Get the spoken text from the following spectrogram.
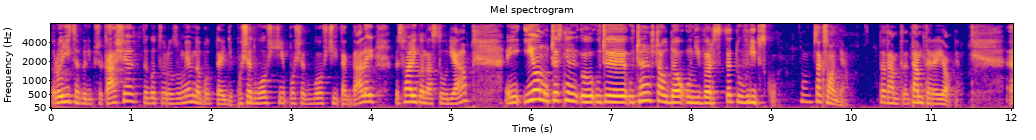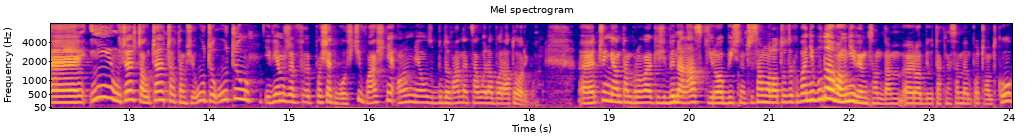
rodzice byli przy kasie, z tego co rozumiem, no bo tutaj nie posiadłości, nieposiadłości i tak dalej, wysłali go na studia i, i on uczęszczał do Uniwersytetu w Lipsku, Saksonia to tamte, tamte rejony. E, I uczęszczał, uczęszczał, tam się uczył, uczył i wiem, że w posiadłości właśnie on miał zbudowane całe laboratorium. E, czyli on tam próbował jakieś wynalazki robić, znaczy samolotu to chyba nie budował, nie wiem co on tam robił tak na samym początku,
